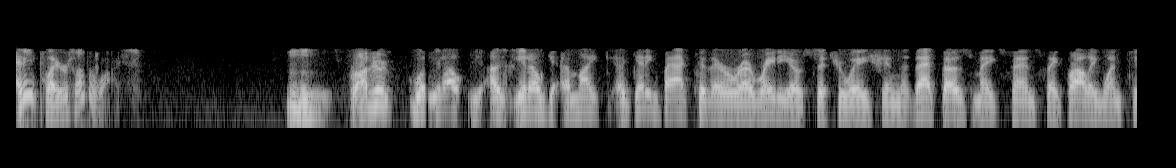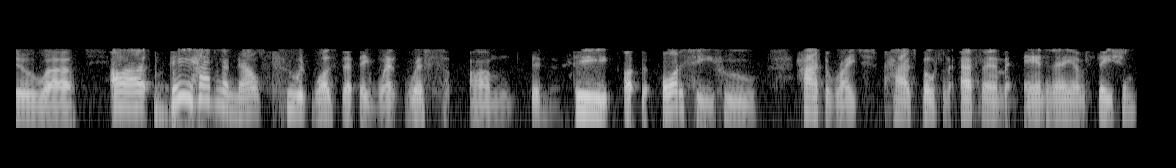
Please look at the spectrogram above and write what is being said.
any players otherwise. Mm-hmm. Roger? Well, you know, uh, you know, uh, Mike. Uh, getting back to their uh, radio situation, that does make sense. They probably went to. Uh, Uh, they haven't announced who it was that they went with. Um, the, the uh, Audacy, who had the rights, has both an FM and an AM station.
